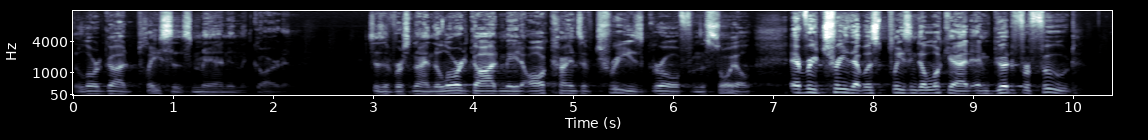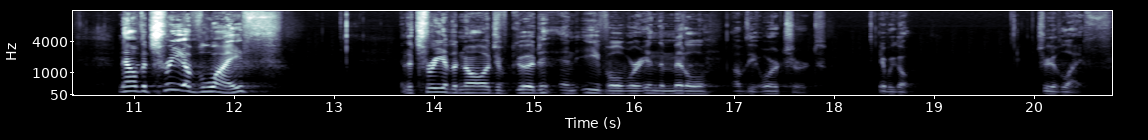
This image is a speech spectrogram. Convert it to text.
The Lord God places man in the garden. It says in verse 9, the Lord God made all kinds of trees grow from the soil, every tree that was pleasing to look at and good for food. Now, the tree of life and the tree of the knowledge of good and evil were in the middle of the orchard. Here we go. Tree of life.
